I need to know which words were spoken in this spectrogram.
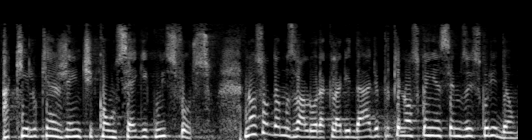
aquilo que a gente consegue com esforço. Nós só damos valor à claridade porque nós conhecemos a escuridão.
